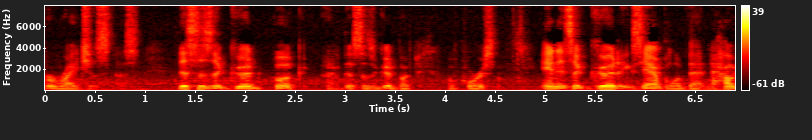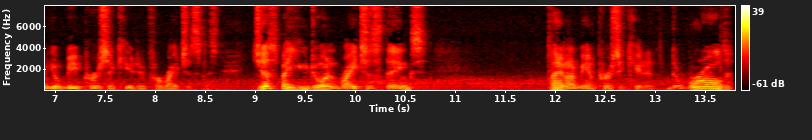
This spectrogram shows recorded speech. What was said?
for righteousness. This is a good book. This is a good book. of course, and it's a good example of that, how you'll be persecuted for righteousness. Just by you doing righteous things, plan on being persecuted. The world,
